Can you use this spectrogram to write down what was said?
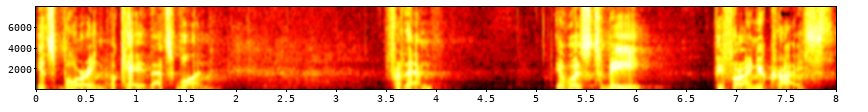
It's boring. Okay, that's one for them. It was to me before I knew Christ.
